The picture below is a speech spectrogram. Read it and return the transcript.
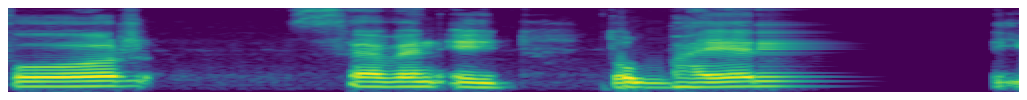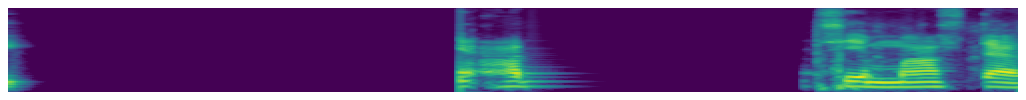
four seven eight তো ভাইয়ের আছে মাস্টার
